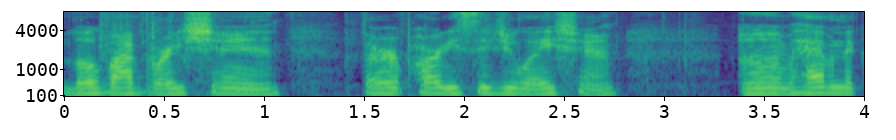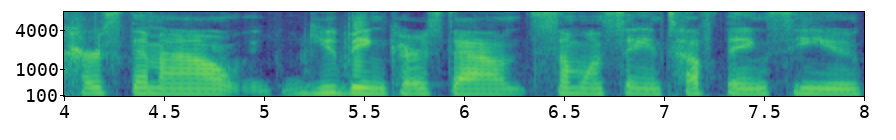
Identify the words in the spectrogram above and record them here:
low vibration, third party situation um, having to curse them out, you being cursed out, someone saying tough things to you,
